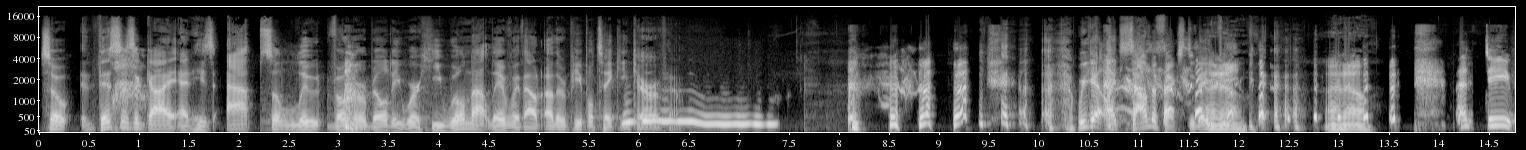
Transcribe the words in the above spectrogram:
So this is a guy at his absolute vulnerability where he will not live without other people taking care of him. Ooh. We get like sound effects today, I know. I know. That's deep.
